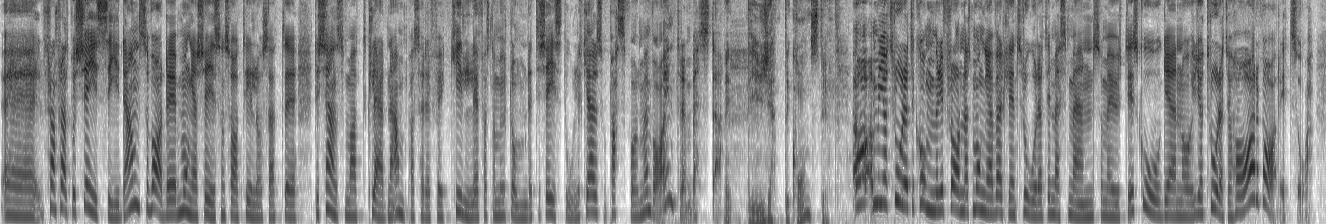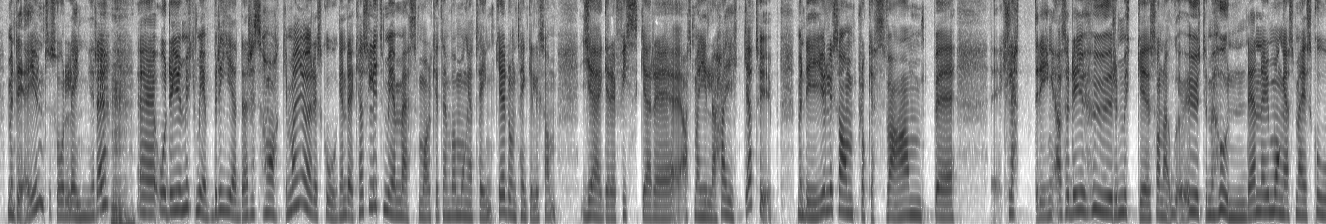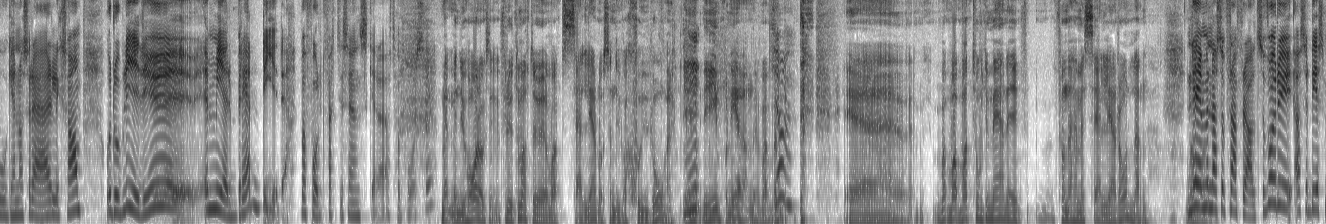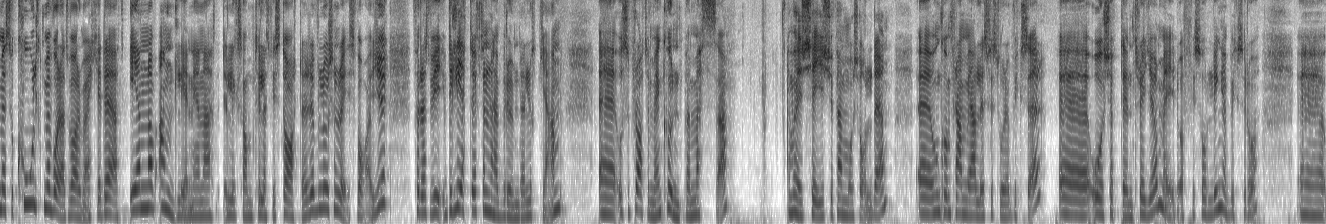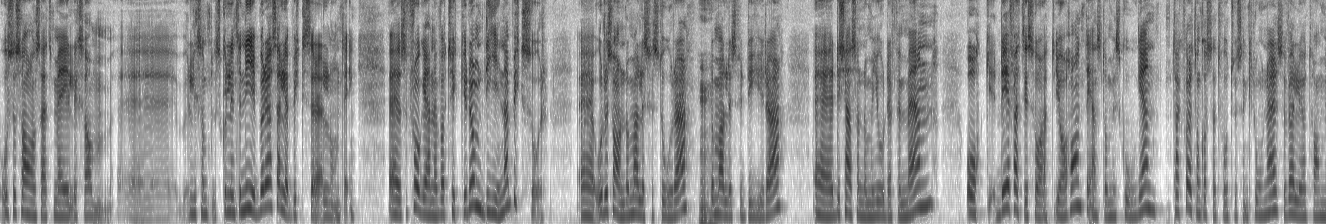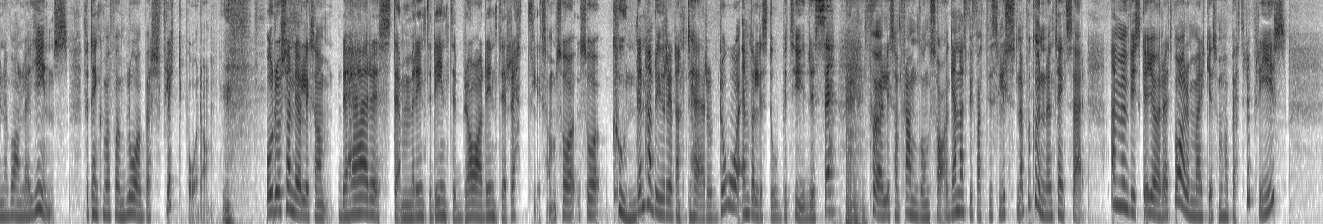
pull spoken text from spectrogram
Eh, framförallt på tjejsidan så var det många tjejer som sa till oss att eh, det känns som att kläderna är anpassade för kille fast de har gjort om det till tjejstorlekar. Så passformen var inte den bästa. Men det är ju jättekonstigt. Ja, men jag tror att det kommer ifrån att många verkligen tror att det är mest män som är ute i skogen. Och jag tror att det har varit så. Men det är ju inte så längre. Eh, och det är ju mycket mer bredare saker man gör i skogen. Det är kanske lite mer mass market än vad många tänker. De tänker liksom jägare, fiskare, att man gillar hajka typ. Men det är ju liksom plocka svamp, eh, klättring. Alltså det är ju hur mycket sådana, ute med hunden, är det många som är i skogen och sådär. Liksom. Och då blir det ju en mer bredd i det, vad folk faktiskt önskar att ha på sig. Men, men du har också, förutom att du har varit säljare då sedan du var sju år, det, är- det är imponerande. Vad, vad- eh, vad, vad, vad tog du med dig från det här med säljarrollen? Nej, men alltså framförallt så var det alltså det som är så coolt med vårt varumärke, det är att en av anledningarna liksom, till att vi startade Revolution Race var ju för att vi, vi letade efter den här berömda luckan. Eh, och så pratade jag med en kund på en mässa. Hon var en tjej i 25-årsåldern. Eh, hon kom fram i alldeles för stora byxor eh, och köpte en tröja av mig då, för vi sålde inga byxor då. Eh, och så sa hon så här till mig, liksom, eh, liksom, skulle inte ni börja sälja byxor eller någonting? Eh, så frågade jag henne, vad tycker du om dina byxor? Eh, och då sa hon, de är alldeles för stora, de är alldeles för dyra. Eh, det känns som de är gjorda för män. Och det är faktiskt så att jag har inte ens dem i skogen. Tack vare att de kostar 2000 kronor så väljer jag att ta mina vanliga jeans. För tänk om jag får en blåbärsfläck på dem. Och då kände jag liksom, det här stämmer inte, det är inte bra, det är inte rätt. Liksom. Så, så kunden hade ju redan där och då en väldigt stor betydelse för liksom framgångssagan. Att vi faktiskt lyssnar på kunden och tänkte så här, "Ja, men vi ska göra ett varumärke som har bättre pris.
